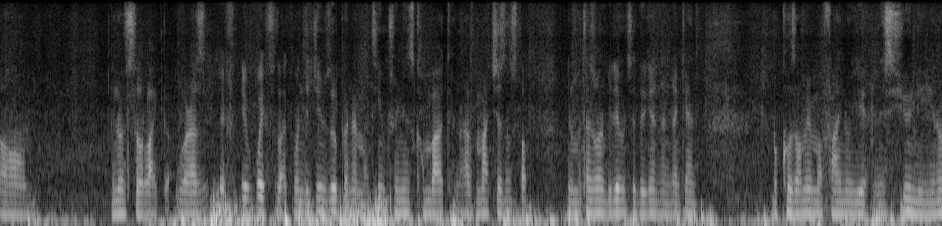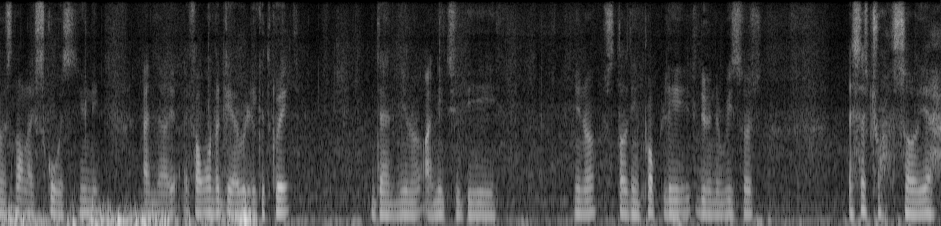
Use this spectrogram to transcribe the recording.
Um, you know, so like, whereas if, if, if like when the gyms open and my team trainings come back and I have matches and stuff, you know, my time's gonna be limited again and again because I'm in my final year and it's uni, you know, it's not like school, it's uni. And uh, if I want to get a really good grade, then you know I need to be, you know, studying properly, doing the research, etc. So yeah,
